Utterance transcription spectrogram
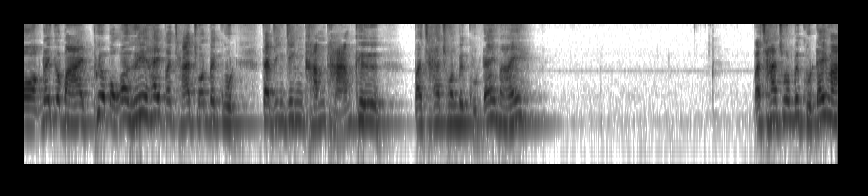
ออกนโยบาย เพื่อบอกว่าเฮ้ยให้ประชาชนไปขุด แต่จริง ๆคำถามคือประชาชนไปขุดได้ไหม ประชาชนไปขุดได้ไหม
